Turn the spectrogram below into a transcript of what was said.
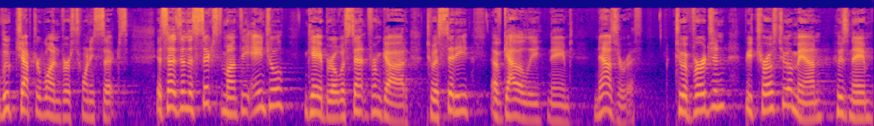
Luke chapter 1, verse 26. It says, In the sixth month, the angel Gabriel was sent from God to a city of Galilee named Nazareth, to a virgin betrothed to a man whose name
